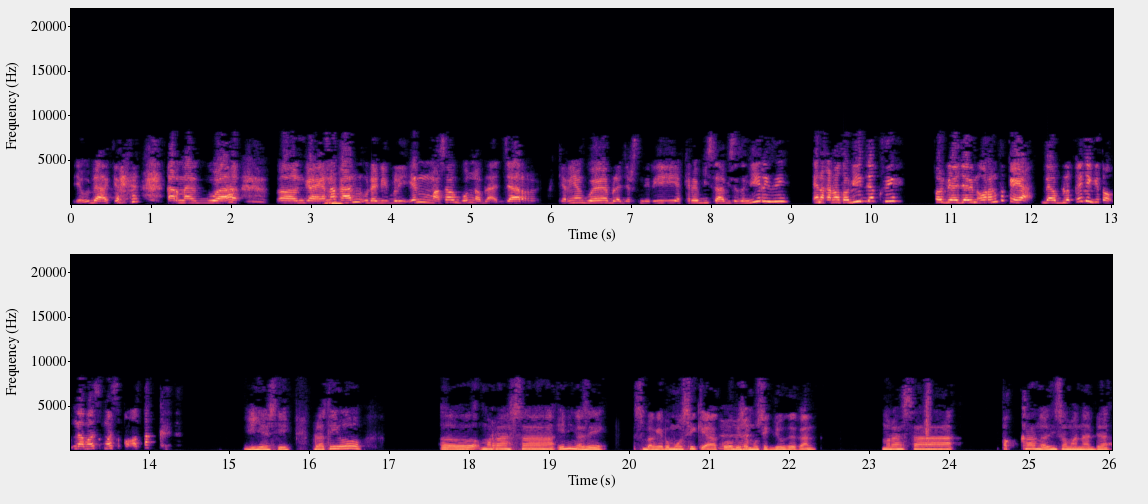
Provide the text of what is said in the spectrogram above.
Ya udah akhirnya karena gue eh, nggak enak kan udah dibeliin masa gue nggak belajar akhirnya gue belajar sendiri akhirnya bisa bisa sendiri sih. Enakan otodidak sih. Kalau diajarin orang tuh kayak double aja gitu nggak masuk masuk ke otak. Iya sih. Berarti lo eh, merasa ini gak sih? Sebagai pemusik ya, lo Hmm. bisa musik juga kan, merasa peka gak sih sama nada?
